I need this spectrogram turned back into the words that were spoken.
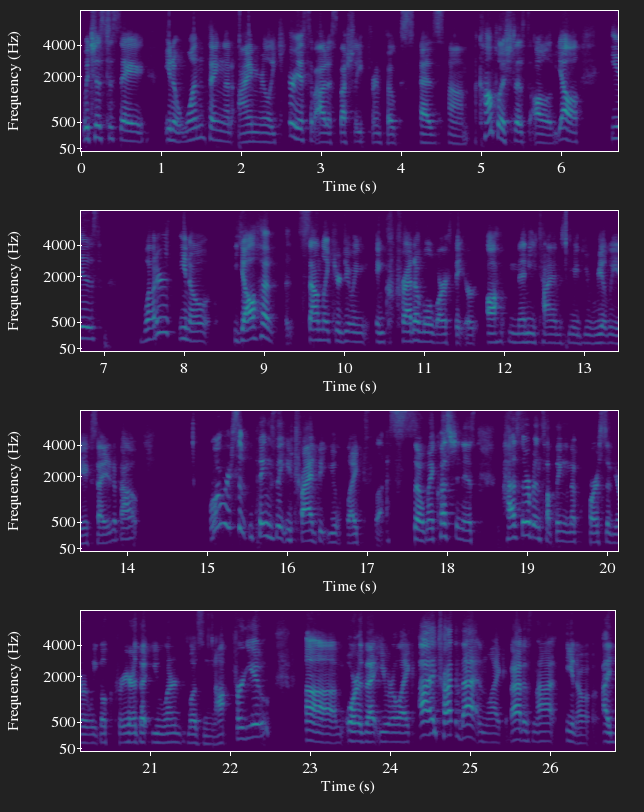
Which is to say, you know, one thing that I'm really curious about, especially from folks as um, accomplished as all of y'all, is what are, you know, y'all have sound like you're doing incredible work that you're off many times made you really excited about what were some things that you tried that you liked less? So my question is, has there been something in the course of your legal career that you learned was not for you? Um, or that you were like, I tried that and like, that is not, you know, I,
